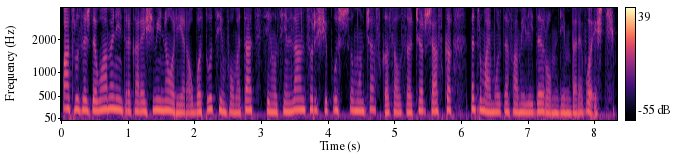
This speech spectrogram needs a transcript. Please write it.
40 de oameni, între care și minori, erau bătuți, infometați, ținuți în lanțuri și puși să muncească sau să cerșească pentru mai multe familii de rom din Berevoiești.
